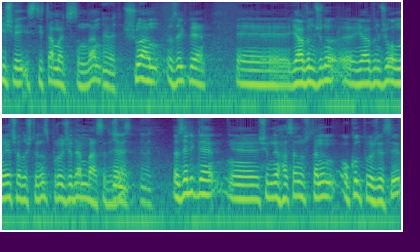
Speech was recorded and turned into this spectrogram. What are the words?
iş ve istihdam açısından Evet. evet. şu an özellikle yardımcını e, yardımcı olmaya çalıştığınız projeden bahsedeceğiz. Evet, evet. Özellikle e, şimdi Hasan Usta'nın okul projesi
